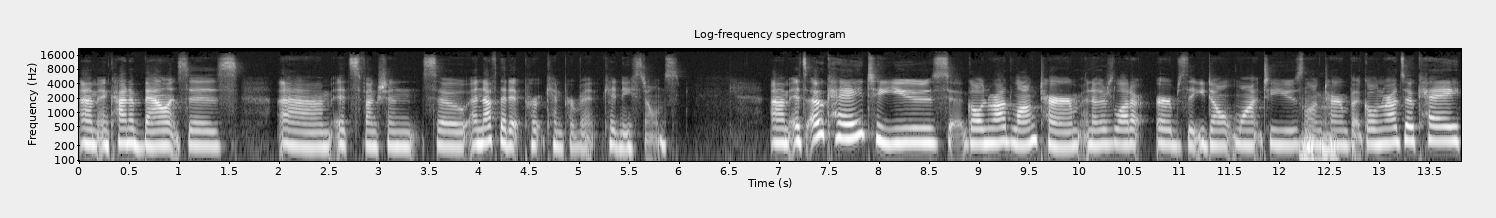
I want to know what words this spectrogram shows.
um, and kind of balances um, its function so enough that it per- can prevent kidney stones. Um, it's okay to use goldenrod long term. I know there's a lot of herbs that you don't want to use long term, but goldenrod's okay.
